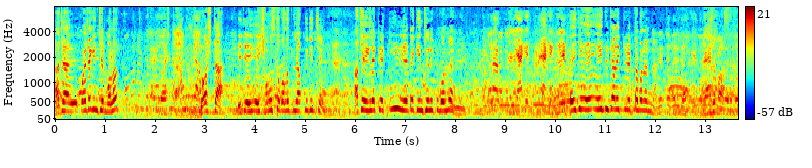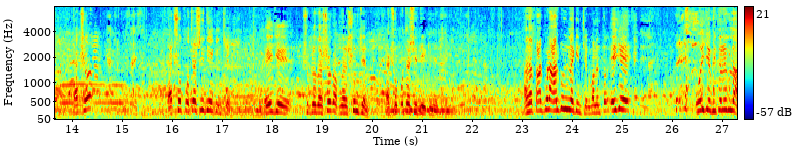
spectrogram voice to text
আচ্ছা কয়টা কিনছেন বলদ? দশটা। এই যে এই- এই সমস্ত বলদগুলি আপনি কিনছেন? আচ্ছা এগুলো একটু কি রেটে কিনছেন একটু বলবেন? এই যে এই- এই দুইটার একটু রেটটা বলেন না। একশো একশো পঁচাশি দিয়ে কিনছেন। এই যে সুপ্রিয় দর্শক আপনারা শুনছেন একশো পঁচাশি দিয়ে কিনেছেন আচ্ছা তারপরে আর কোনগুলা কিনছেন বলেন তো? এই যে, ওই যে ভিতরেগুলা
